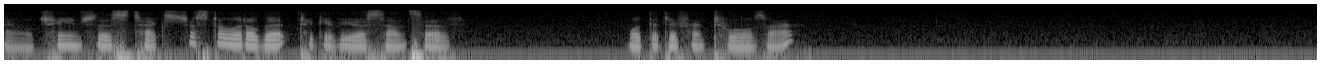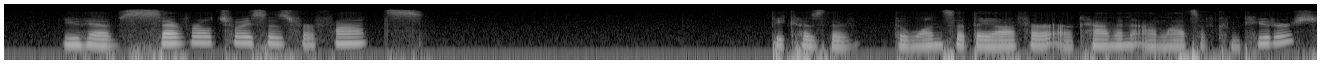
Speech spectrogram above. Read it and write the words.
I will change this text just a little bit to give you a sense of what the different tools are. You have several choices for fonts because the, the ones that they offer are common on lots of computers.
